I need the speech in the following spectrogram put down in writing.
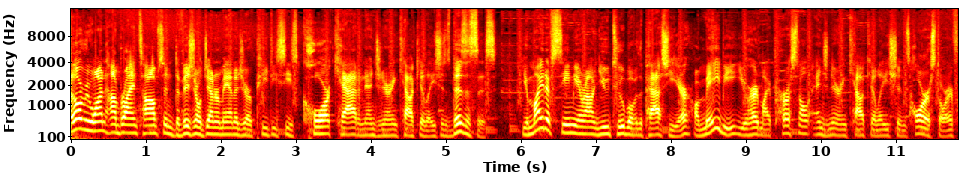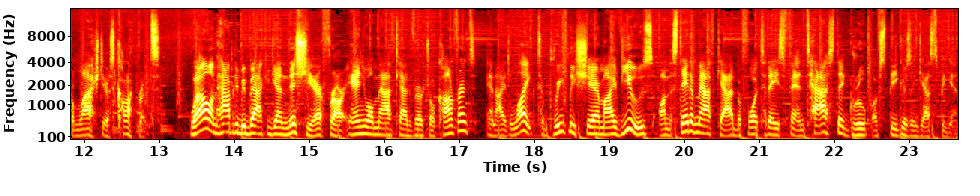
Hello everyone, I'm Brian Thompson, Divisional General Manager of PTC's core CAD and engineering calculations businesses. You might have seen me around YouTube over the past year, or maybe you heard my personal engineering calculations horror story from last year's conference. Well, I'm happy to be back again this year for our annual MathCAD virtual conference, and I'd like to briefly share my views on the state of MathCAD before today's fantastic group of speakers and guests begin.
